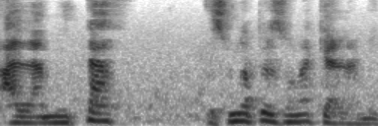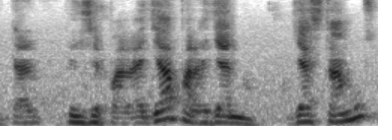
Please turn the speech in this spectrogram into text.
a la mitad. Es una persona que a la mitad te dice para allá, para allá no. Ya estamos.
